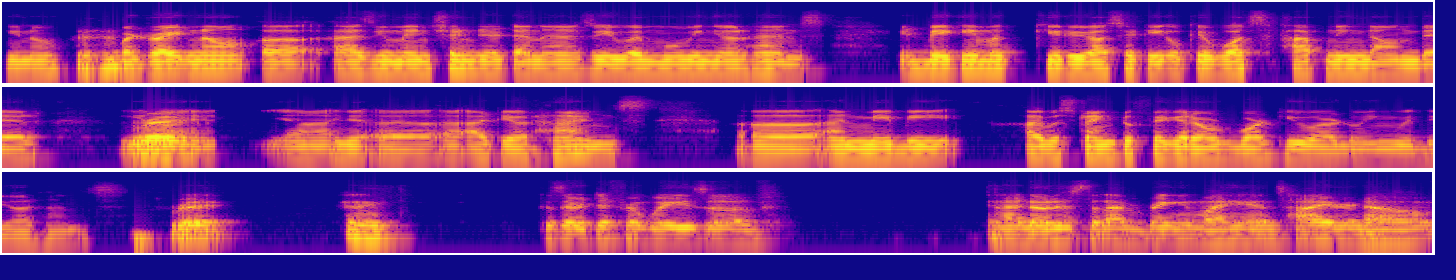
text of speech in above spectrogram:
you know. Mm-hmm. But right now, uh, as you mentioned it, and as you were moving your hands, it became a curiosity. Okay, what's happening down there? right. Know, at your hands, uh, and maybe I was trying to figure out what you are doing with your hands. Right. And because there are different ways of, and I noticed that I'm bringing my hands higher now.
